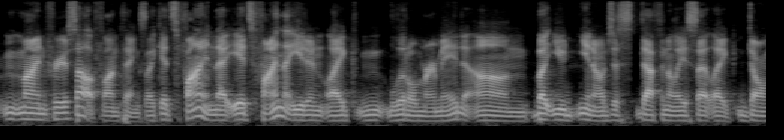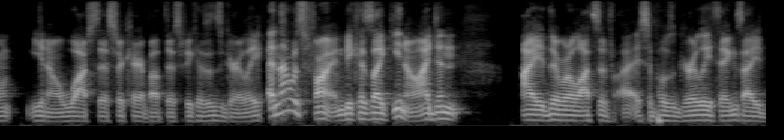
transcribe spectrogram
mind for yourself on things. Like it's fine that it's fine that you didn't like Little Mermaid, um, but you you know just definitely said like don't you know watch this or care about this because it's girly, and that was fine because like you know I didn't. I there were lots of I suppose girly things I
